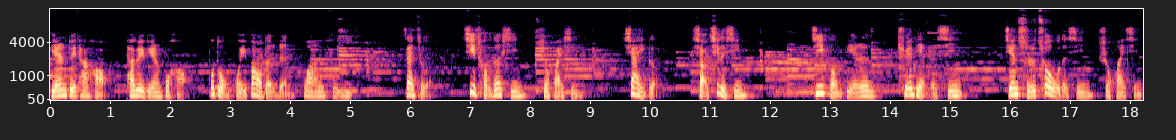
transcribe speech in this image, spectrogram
别人对他好，他对别人不好。不懂回报的人忘恩负义。再者，记仇的心是坏心。下一个，小气的心，讥讽别人缺点的心，坚持错误的心是坏心。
